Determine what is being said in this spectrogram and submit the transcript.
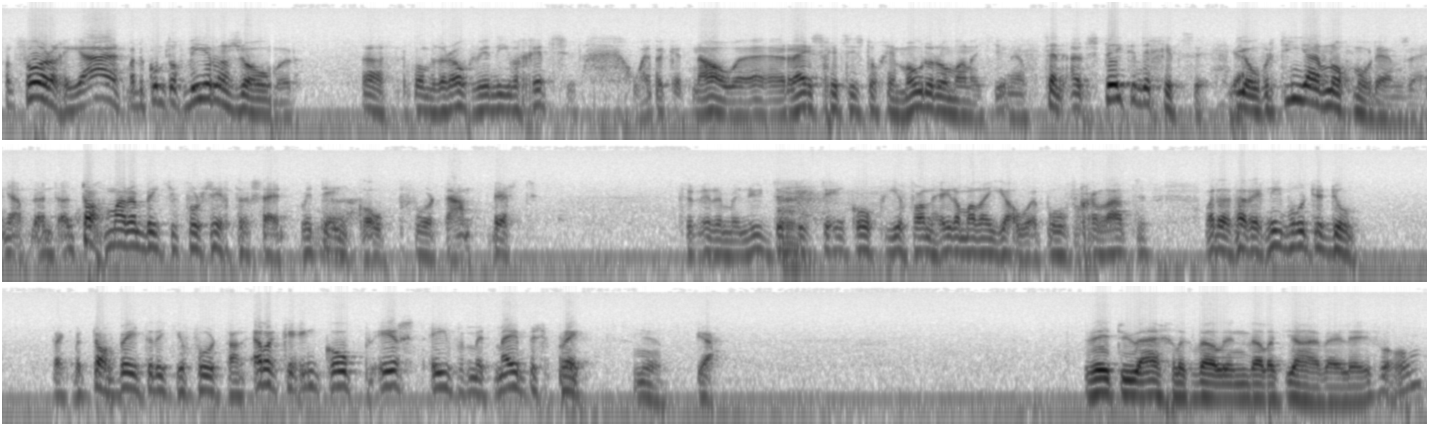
Want vorig jaar, Maar er komt toch weer een zomer? Ja, dan komen er ook weer nieuwe gidsen. Hoe heb ik het nou? eh, Een reisgids is toch geen moderomannetje? Ja. Het zijn uitstekende gidsen die Ja. over tien jaar nog modern zijn. Ja, en, en toch maar een beetje voorzichtig zijn met de inkoop voortaan, Bert. Ik herinner me nu dat ik de inkoop hiervan helemaal aan jou heb overgelaten. Maar dat had ik niet moeten doen. lijkt me toch beter dat je voortaan elke inkoop eerst even met mij bespreekt. Ja. Ja. Weet u eigenlijk wel in welk jaar wij leven, oom?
